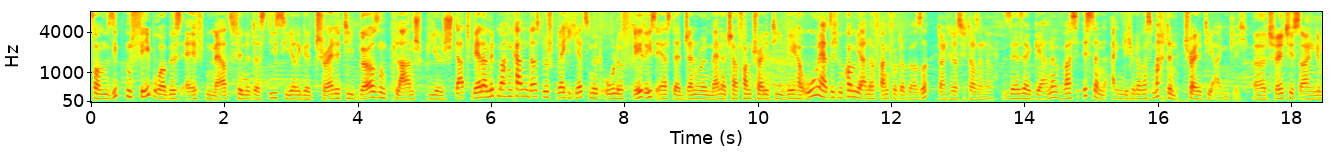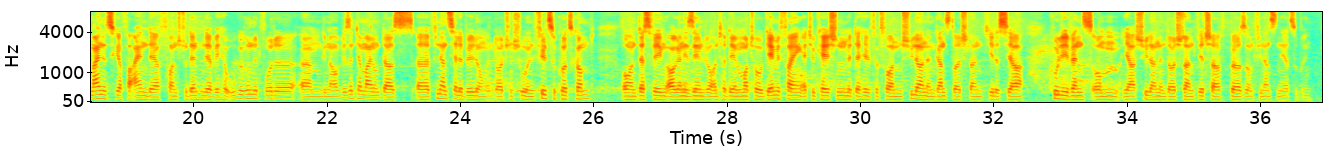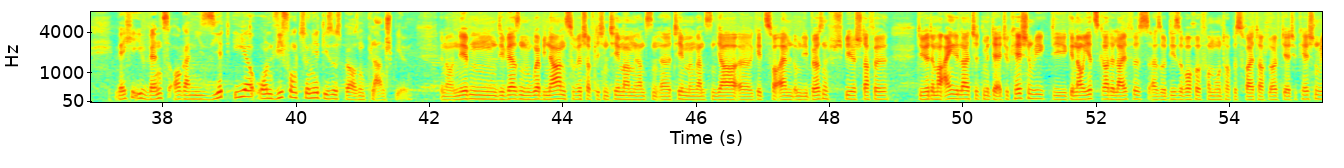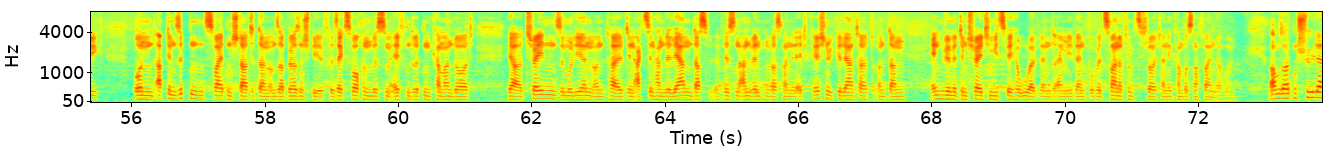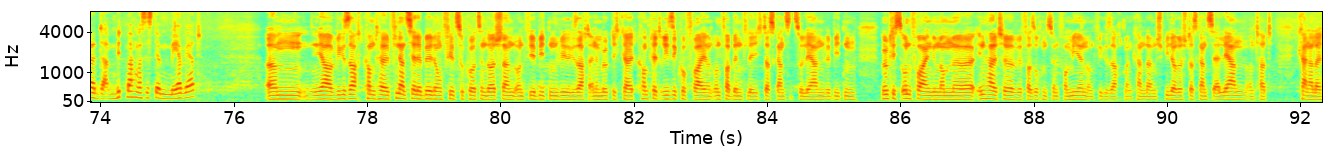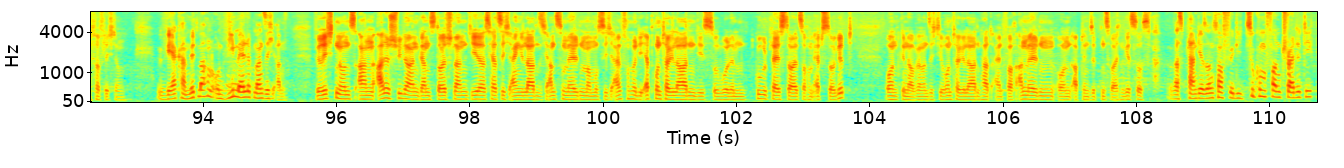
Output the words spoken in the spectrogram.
Vom 7. Februar bis 11. März findet das diesjährige Tradity Börsenplanspiel statt. Wer da mitmachen kann, das bespreche ich jetzt mit Ole Frerichs. Er ist der General Manager von Tradity WHU. Herzlich willkommen hier an der Frankfurter Börse. Danke, dass ich da sein darf. Sehr, sehr gerne. Was ist denn eigentlich oder was macht denn Tradity eigentlich? Äh, Tradity ist ein gemeinnütziger Verein, der von Studenten der WHU gegründet wurde. Ähm, genau, wir sind der Meinung, dass äh, finanzielle Bildung in deutschen Schulen viel zu kurz kommt. Und deswegen organisieren wir unter dem Motto Gamifying Education mit der Hilfe von Schülern in ganz Deutschland jedes Jahr coole Events, um ja, Schülern in Deutschland Wirtschaft, Börse und Finanzen näher zu bringen. Welche Events organisiert ihr und wie funktioniert dieses Börsenplanspiel? Genau, neben diversen Webinaren zu wirtschaftlichen Themen im ganzen, äh, Themen im ganzen Jahr äh, geht es vor allem um die Börsenspielstaffel. Die wird immer eingeleitet mit der Education Week, die genau jetzt gerade live ist. Also diese Woche von Montag bis Freitag läuft die Education Week. Und ab dem 7.2. startet dann unser Börsenspiel. Für sechs Wochen bis zum 11.3. kann man dort ja, traden, simulieren und halt den Aktienhandel lernen, das Wissen anwenden, was man in Education Week gelernt hat. Und dann enden wir mit dem Trade Meets WHU Event, einem Event, wo wir 250 Leute an den Campus nach Fallen holen. Warum sollten Schüler da mitmachen? Was ist der Mehrwert? Ähm, ja, wie gesagt, kommt halt finanzielle Bildung viel zu kurz in Deutschland und wir bieten, wie gesagt, eine Möglichkeit, komplett risikofrei und unverbindlich das Ganze zu lernen. Wir bieten möglichst unvoreingenommene Inhalte, wir versuchen zu informieren und wie gesagt, man kann dann spielerisch das Ganze erlernen und hat keinerlei Verpflichtungen. Wer kann mitmachen und wie meldet man sich an? Wir richten uns an alle Schüler in ganz Deutschland. Jeder ist herzlich eingeladen, sich anzumelden. Man muss sich einfach nur die App runterladen, die es sowohl im Google Play Store als auch im App Store gibt. Und genau, wenn man sich die runtergeladen hat, einfach anmelden und ab dem 7.2. geht's los. Was plant ihr sonst noch für die Zukunft von Tradity?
